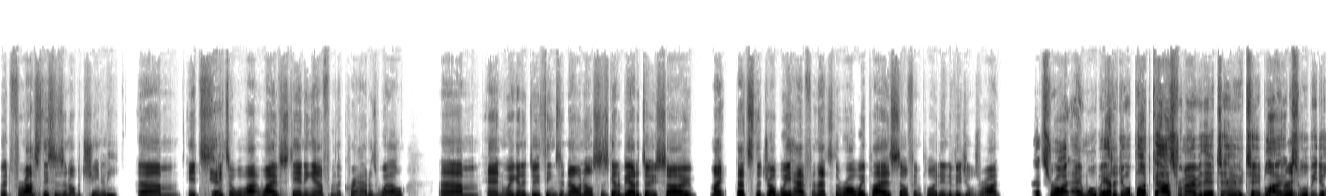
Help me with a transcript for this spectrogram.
But for us, this is an opportunity. Um, it's Yeah. it's a way of standing out from the crowd as well, um, and we're going to do things that no one else is going to be able to do. So, mate, that's the job we have, and that's the role we play as self-employed individuals, right? That's right, and we'll be able to do a podcast from over there too. Two blokes. Mate. We'll be doing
